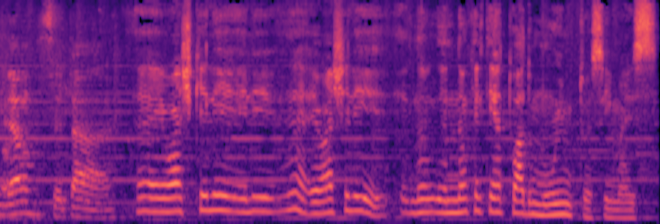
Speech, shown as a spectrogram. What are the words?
Não, você tá. É, eu acho que ele. ele é, eu acho ele. Não, não que ele tenha atuado muito, assim, mas.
